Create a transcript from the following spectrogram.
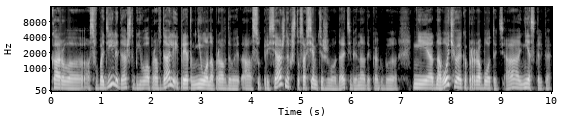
Карла освободили, да, чтобы его оправдали, и при этом не он оправдывает, а суд присяжных, что совсем тяжело, да, тебе надо как бы не одного человека проработать, а несколько.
